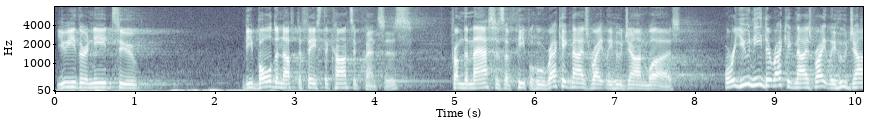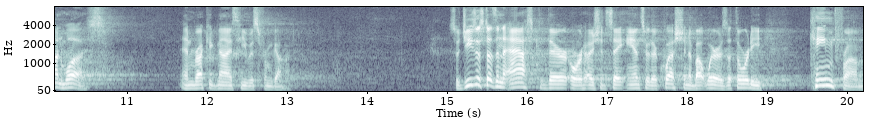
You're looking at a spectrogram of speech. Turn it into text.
You either need to be bold enough to face the consequences from the masses of people who recognize rightly who John was, or you need to recognize rightly who John was and recognize he was from God. So Jesus doesn't ask their, or I should say, answer their question about where his authority came from,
